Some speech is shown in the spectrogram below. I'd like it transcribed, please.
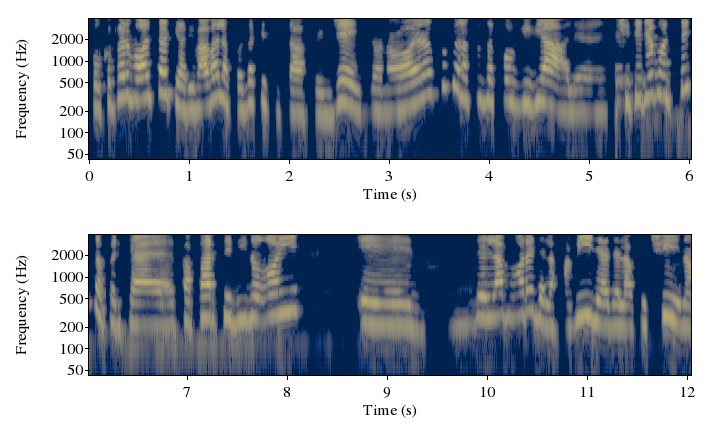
Poco per volta ti arrivava la cosa che si stava friggendo, no? Era proprio una cosa conviviale. Ci teniamo al fritto perché fa parte di noi e dell'amore della famiglia, della cucina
